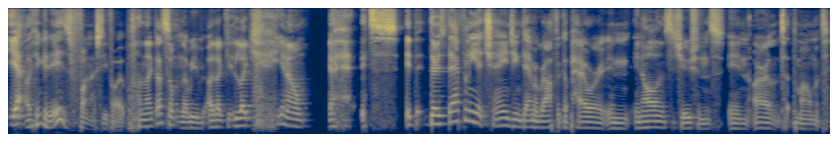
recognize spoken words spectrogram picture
Yeah, I think it is financially viable, and like that's something that we I like. Like you know, it's it, there's definitely a changing demographic of power in in all institutions in Ireland at the moment,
